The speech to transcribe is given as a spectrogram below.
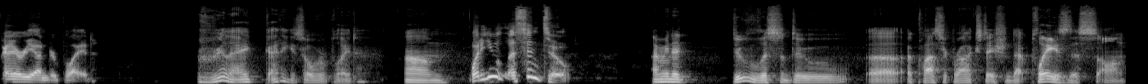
very underplayed. Really, I I think it's overplayed. Um, What do you listen to? I mean, I do listen to uh, a classic rock station that plays this song.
